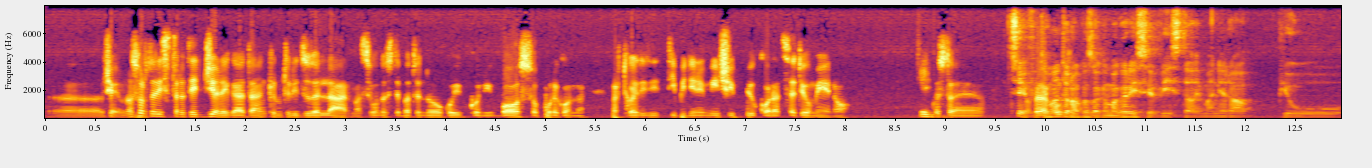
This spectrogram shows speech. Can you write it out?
uh, cioè una sorta di strategia legata anche all'utilizzo dell'arma, secondo se stai battendo coi, con i boss oppure con particolari tipi di nemici più corazzati o meno. Sì. Questo è sì, effettivamente è una cosa che magari si è vista in maniera più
